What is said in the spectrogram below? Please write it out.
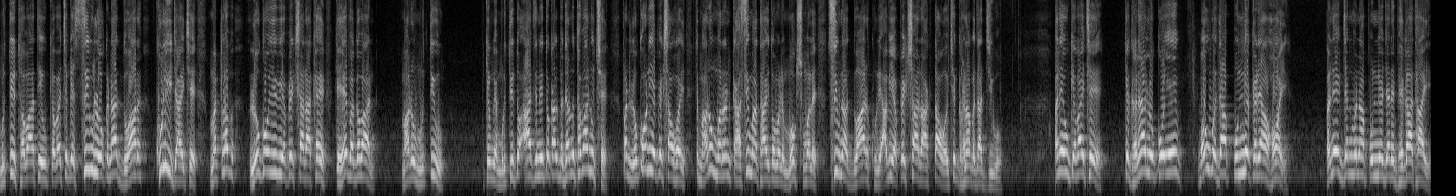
મૃત્યુ થવાથી એવું કહેવાય છે કે શિવલોકના દ્વાર ખુલી જાય છે. મતલબ લોકો એવી અપેક્ષા રાખે કે હે ભગવાન, મારું મૃત્યુ કેમ કે મૃત્યુ તો આજ નહીં તો કાલ બધાનું થવાનું છે. પણ લોકોની અપેક્ષા હોય કે મારું મરણ કાશીમાં થાય તો મને મોક્ષ મળે. શિવના દ્વાર ખુલે આવી અપેક્ષા રાખતા હોય છે ઘણા બધા જીવો. અને એવું કહેવાય છે કે ઘણા લોકોએ બહુ બધા પુણ્ય કર્યા હોય. અનેક જન્મના પુણ્ય જ્યારે ભેગા થાય,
